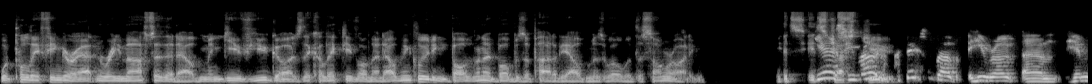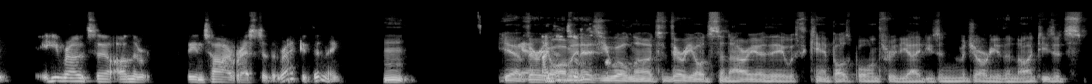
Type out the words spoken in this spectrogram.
would pull their finger out and remaster that album and give you guys the collective on that album, including Bob. I know Bob was a part of the album as well with the songwriting. It's it's yes, just he wrote, you. I think he wrote. He wrote um, him. He wrote uh, on the the entire rest of the record, didn't he? Mm. Yeah, yeah, very. I, I mean, as you well know, it's a very odd scenario there with Camp Osbourne through the '80s and majority of the '90s. It's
